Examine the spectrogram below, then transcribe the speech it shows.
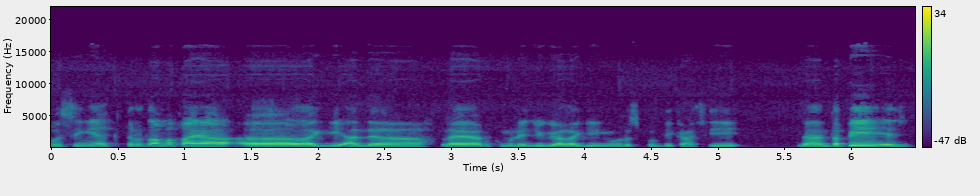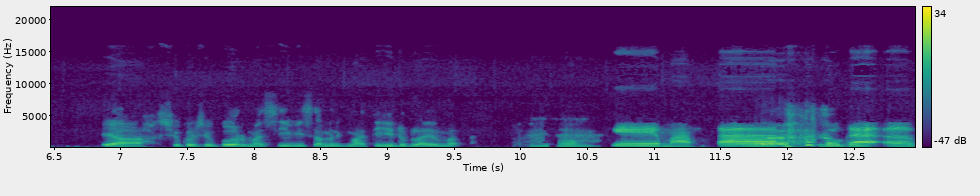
Pusingnya terutama kayak uh, lagi ada lab, kemudian juga lagi ngurus publikasi. Dan tapi ya syukur-syukur masih bisa menikmati hidup lah Ilma. Oke, mantap. Semoga uh,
